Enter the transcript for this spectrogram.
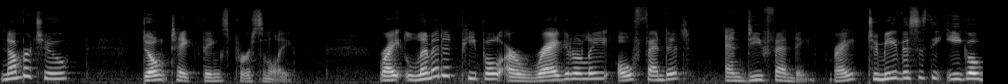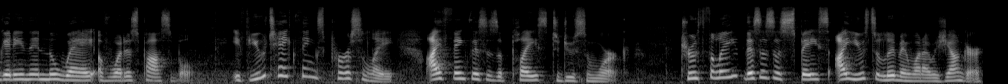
Number two, don't take things personally. Right? Limited people are regularly offended and defending, right? To me, this is the ego getting in the way of what is possible. If you take things personally, I think this is a place to do some work. Truthfully, this is a space I used to live in when I was younger,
